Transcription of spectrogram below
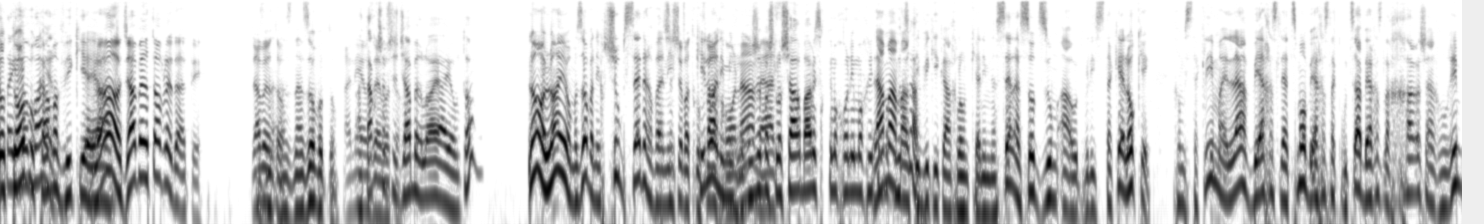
לא טוב, או. כמה ויקי היה. לא, ג'אבר טוב לדעתי. ג'אבר טוב. אז נעזוב אותו. אתה חושב. שג'אבר לא היה היום טוב? לא, לא היום, עזוב, אני חושב בסדר, אבל אני אני... חושב שבתקופה כאילו, אני- חושב שבשלושה ארבעה משחקים האחרונים הוא הכי טוב למה בקבוצה. אמרתי ויקי כחלון? כי אני מנסה לעשות זום אאוט ולהסתכל, אוקיי, אנחנו מסתכלים עליו ביחס לעצמו, ביחס לקבוצה, ביחס לחרא שאנחנו רואים.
